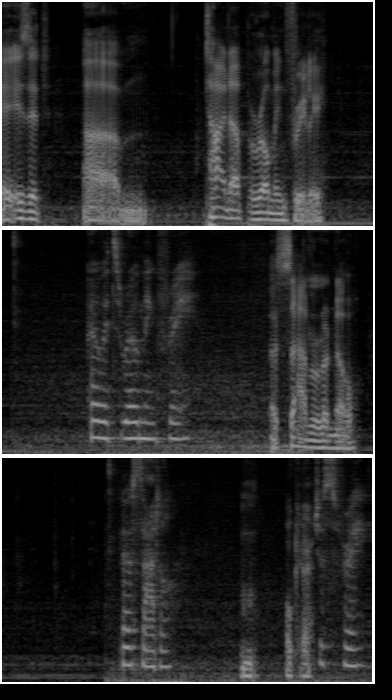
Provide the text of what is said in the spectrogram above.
is it um, tied up or roaming freely? Oh, it's roaming free. A saddle or no? No saddle. Mm, Okay. Just free.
